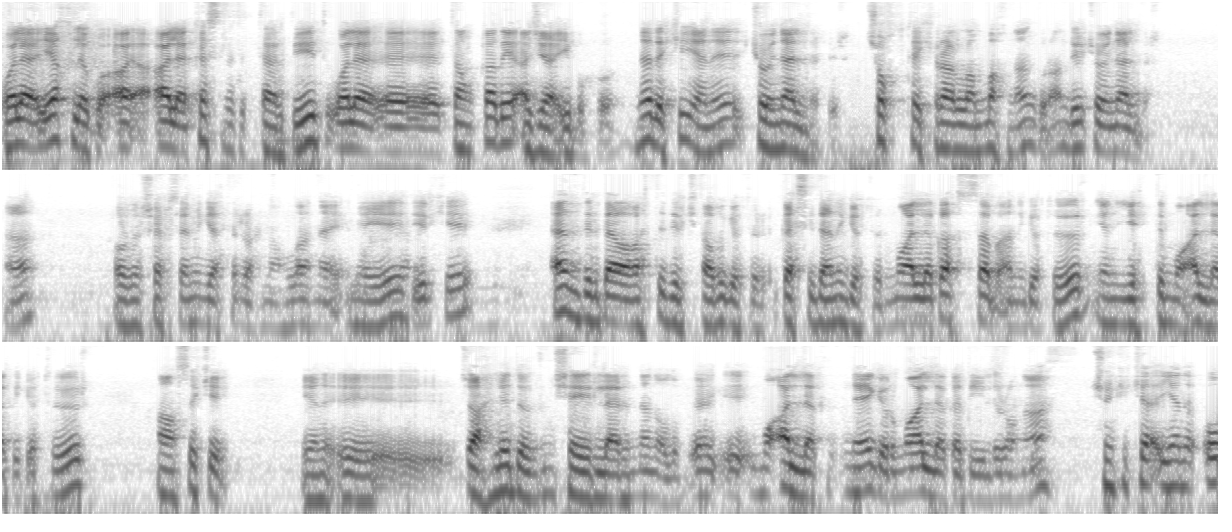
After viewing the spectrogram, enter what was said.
Ala kəsrət tərdid və la e, tanqadi əcaibuhu. Nə də ki, yəni köynəlmir. Çox təkrarlanmaqla Quran deyir köynəlmir. Hə? Orada Şəxsəmi gətirir rəhməhullah nə, nəyi? Deyir ki, ən bir bəlağətlidir kitabı götür, qəsidəni götür, muallaqat səbəni götür, yəni 7 muallaqı götür, hansı ki yəni e, cahiliyyə dövrünün şeirlərindən olub. E, e, muallaq nəyə görə muallaqa deyilir ona? Çünki yəni o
